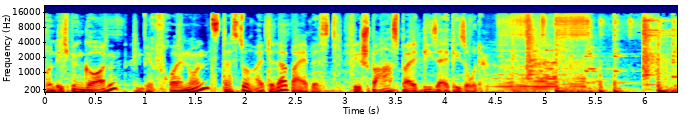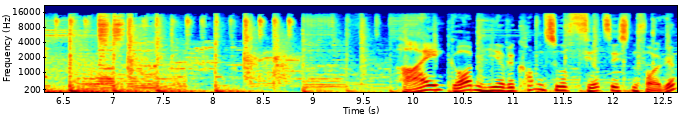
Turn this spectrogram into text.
Und ich bin Gordon. und wir freuen uns, dass du heute dabei bist. Viel Spaß bei dieser Episode. Hi, Gordon hier. Willkommen zur 40. Folge.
